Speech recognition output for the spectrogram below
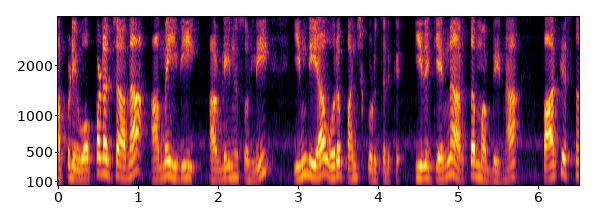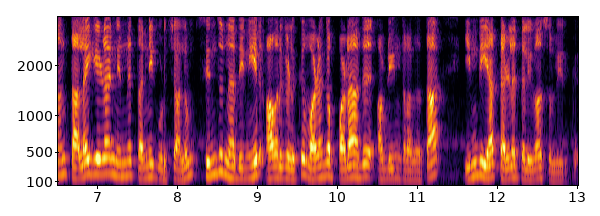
அப்படி ஒப்படைச்சாதான் அமைதி அப்படின்னு சொல்லி இந்தியா ஒரு பஞ்ச் கொடுத்துருக்கு. இதுக்கு என்ன அர்த்தம் அப்படின்னா பாகிஸ்தான் தலைகீழா நின்று தண்ணி குடிச்சாலும் சிந்து நதி நீர் அவர்களுக்கு வழங்கப்படாது அப்படின்றத தான் இந்தியா தெள்ள தெளிவா சொல்லியிருக்கு.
